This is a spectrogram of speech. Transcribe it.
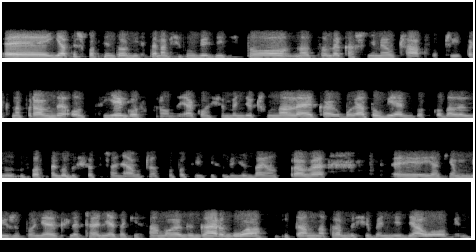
E, ja też pacjentowi staram się powiedzieć to, na co lekarz nie miał czasu, czyli tak naprawdę od jego strony, jak on się będzie czuł na lekach, bo ja to wiem doskonale z własnego doświadczenia, bo często pacjenci sobie nie zdają sprawy, E, jak ja mówię, że to nie jest leczenie takie samo jak gardła i tam naprawdę się będzie działo, więc,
